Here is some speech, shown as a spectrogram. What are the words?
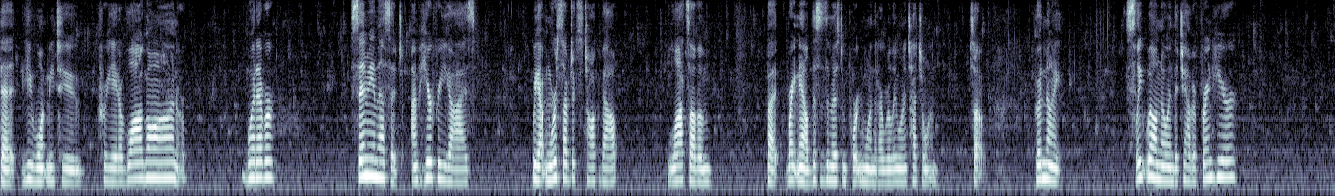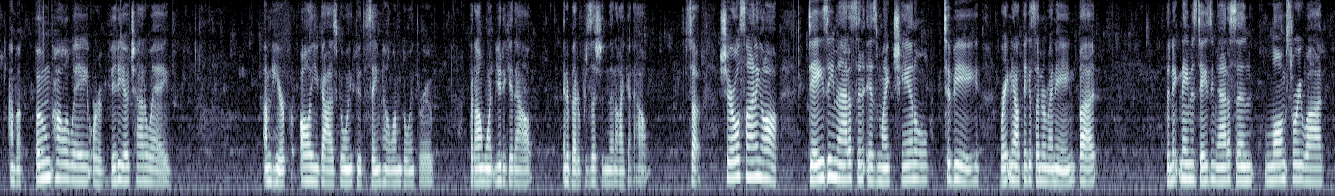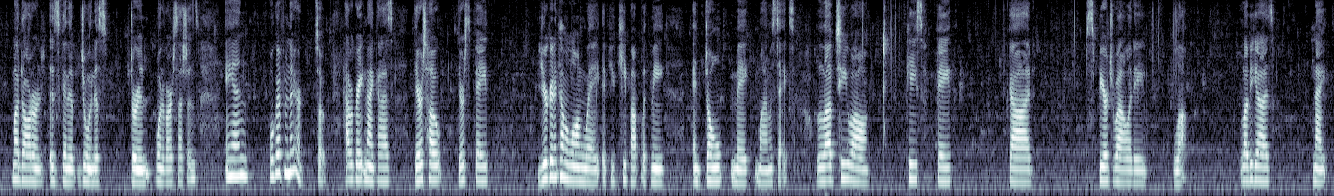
that you want me to create a vlog on or whatever, send me a message. I'm here for you guys. We got more subjects to talk about, lots of them. But right now, this is the most important one that I really want to touch on. So, good night. Sleep well knowing that you have a friend here. I'm a phone call away or a video chat away. I'm here for all you guys going through the same hell I'm going through. But I want you to get out in a better position than I got out. So, Cheryl signing off. Daisy Madison is my channel to be. Right now, I think it's under my name, but the nickname is Daisy Madison. Long story wide, my daughter is going to join us during one of our sessions. And we'll go from there. So have a great night, guys. There's hope. There's faith. You're going to come a long way if you keep up with me and don't make my mistakes. Love to you all. Peace, faith, God, spirituality, love. Love you guys. Night.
